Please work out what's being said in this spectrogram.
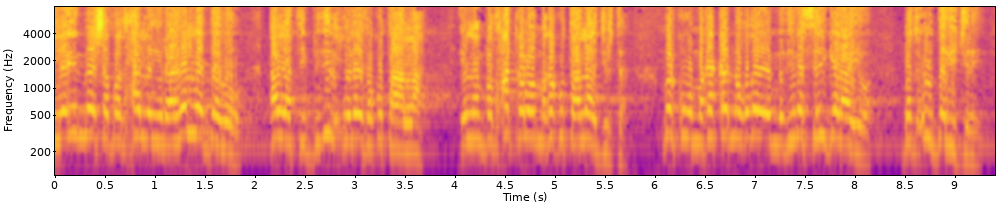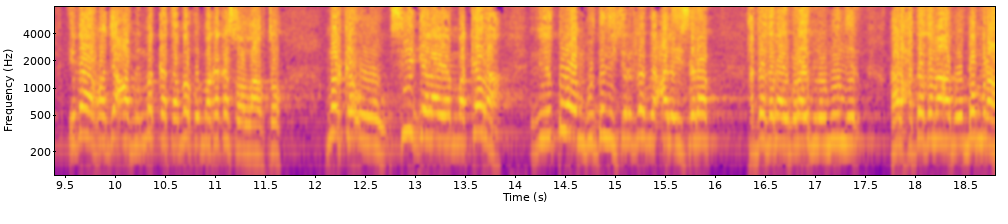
iyo in meesha badxa la yidhaahdo la dego allatii bidilxulayfa ku taalla ilan badxo kaloo maka ku taallaa jirta markuu maka ka noqdo ee madiine sii gelaayo badxuu degi jiray idaa rajaca min makata markuu maka ka soo laabto marka uu sii gelaayo makana diiuwan buu degi jiray nabiga calayh salaam xadaana ibrahim bn mundir qaala xadaana abu bamra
